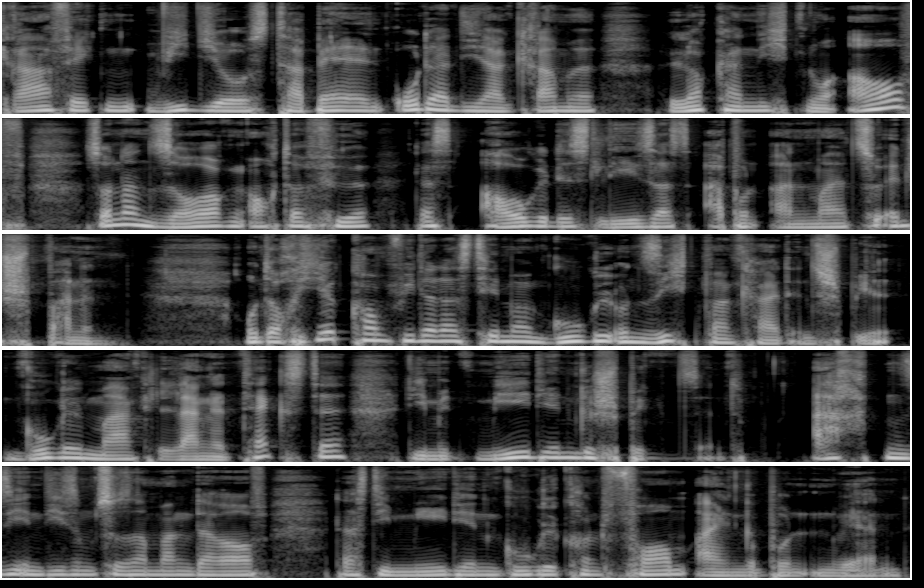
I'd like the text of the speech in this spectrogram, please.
Grafiken, Videos, Tabellen oder Diagramme lockern nicht nur auf, sondern sorgen auch dafür, das Auge des Lesers ab und an mal zu entspannen. Und auch hier kommt wieder das Thema Google und Sichtbarkeit ins Spiel. Google mag lange Texte, die mit Medien gespickt sind. Achten Sie in diesem Zusammenhang darauf, dass die Medien Google-konform eingebunden werden.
